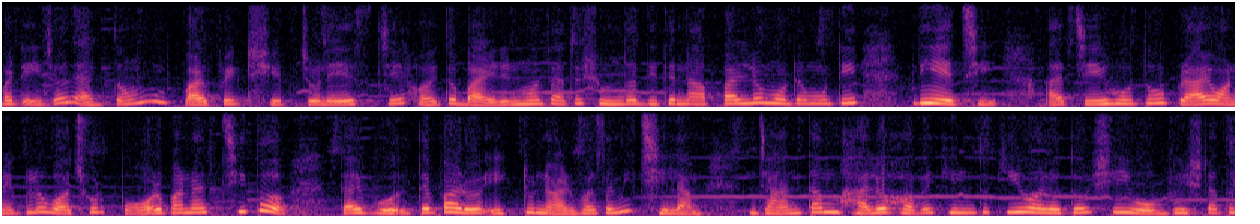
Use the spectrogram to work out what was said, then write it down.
বাট এই যে একদম পারফেক্ট শেপ চলে এসছে, হয়তো বাইরের মধ্যে এত সুন্দর দিতে না পারলেও মোটামুটি দিয়েছি। আর যেহেতু প্রায় অনেকগুলো বছর পর বানাচ্ছি তো, তাই বলতে পারো একটু নার্ভাস আমি ছিলাম। জানতাম ভালো হবে, কিন্তু কি বলো তো সেই অভ্যেসটা তো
